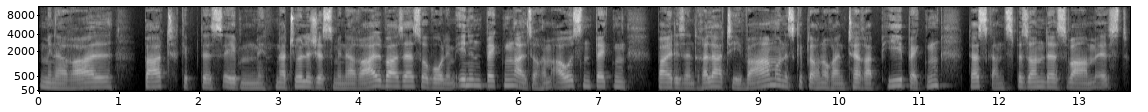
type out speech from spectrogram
Mineralbad gibt es eben natürliches Mineralwasser, sowohl im Innenbecken als auch im Außenbecken. Beide sind relativ warm und es gibt auch noch ein Therapiebecken, das ganz besonders warm ist.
